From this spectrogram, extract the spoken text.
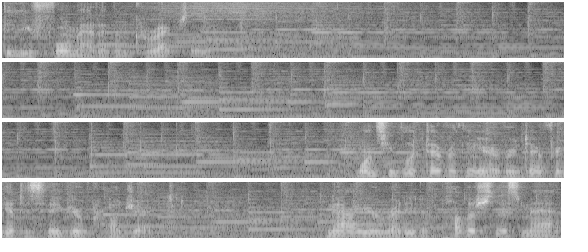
that you formatted them correctly. Once you've looked everything over, don't forget to save your project. Now you're ready to publish this map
